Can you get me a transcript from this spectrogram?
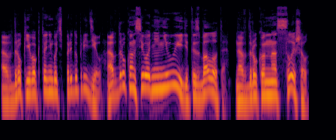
а вдруг его кто-нибудь предупредил, а вдруг он сегодня не выйдет из болота, а вдруг он нас слышал.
